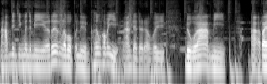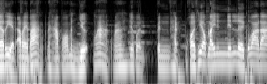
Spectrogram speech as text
นะครับจริงๆ มันจะมีเรื่องระบบอื่นๆเพิ่มเข้ามาอีกนะแต่เดี๋ยวเราไปดูว่ามีรายละเอียดอะไรบ้างนะครับเพราะมันเยอะมากนะเรียกว่าเป็นแพทคุณภาพออฟไลน์เน้นๆเลยก็ว่าได้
